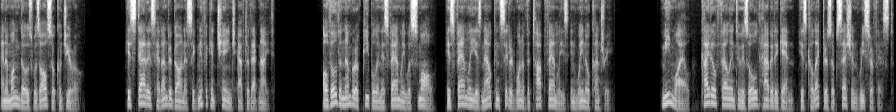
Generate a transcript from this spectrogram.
and among those was also Kojiro. His status had undergone a significant change after that night. Although the number of people in his family was small, his family is now considered one of the top families in Wano country. Meanwhile, Kaido fell into his old habit again, his collector's obsession resurfaced.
